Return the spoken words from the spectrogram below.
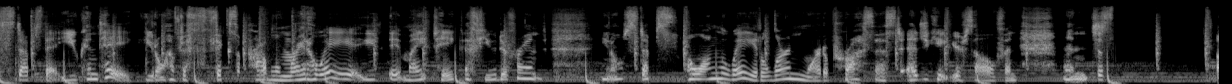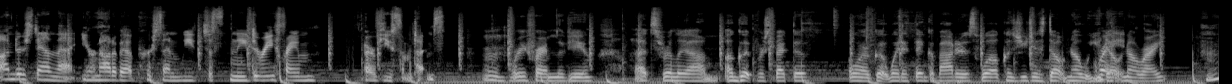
steps that you can take. You don't have to fix a problem right away. It might take a few different, you know, steps along the way to learn more, to process, to educate yourself and and just understand that you're not a bad person. We just need to reframe our view sometimes. Mm, reframe the view. That's really um, a good perspective or a good way to think about it as well because you just don't know what you right. don't know, right? Mm-hmm.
